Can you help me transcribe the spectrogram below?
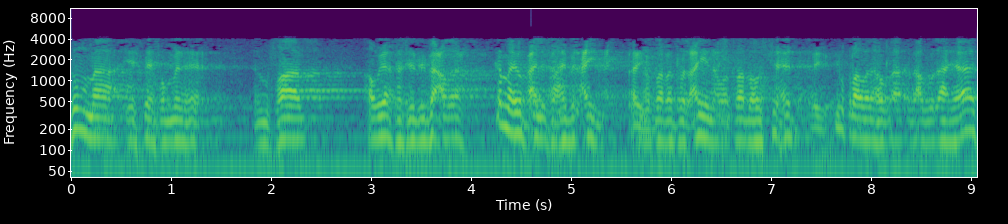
ثم يستيقظ منه المصاب أو يغتسل ببعضه كما يفعل لصاحب العين أيوة. أصابته العين أو أصابه السحر أيوة. يقرأ له بعض الآيات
